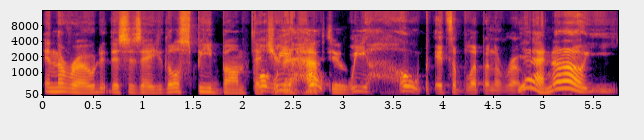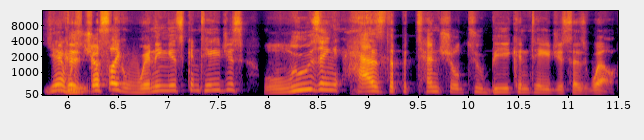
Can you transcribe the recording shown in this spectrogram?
in the road. This is a little speed bump that But you're gonna have to. we hope it's a blip in the road. yeah, no, no, yeah. because we- just like winning is contagious, losing has the potential to be contagious as well.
